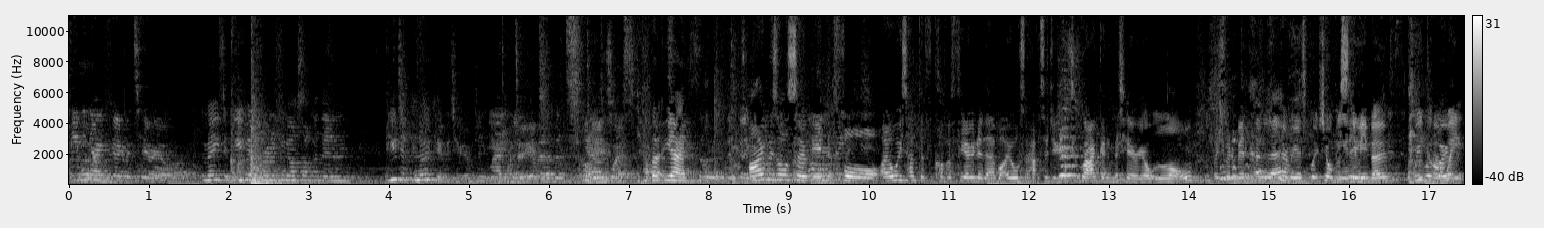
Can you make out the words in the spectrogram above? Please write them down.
Team Green Fiona material. Amazing. Were you in for anything else other than, you did Pinocchio material, didn't you? Yeah. But yeah, I was also in for, I always had to cover Fiona there, but I also had to do dragon material, lol, which would have been hilarious, which obviously Me both. We We can't both- wait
